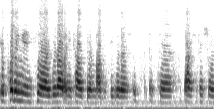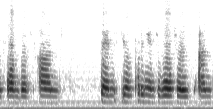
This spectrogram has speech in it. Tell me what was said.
you're putting in fluoride without any calcium, obviously with it. It's, it's a artificial form of it, and then you're putting into waters. And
